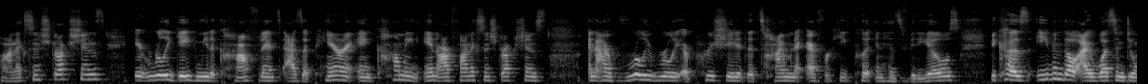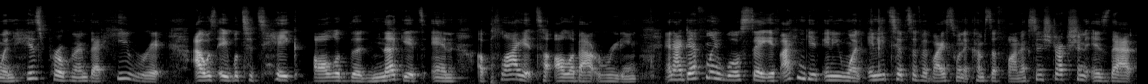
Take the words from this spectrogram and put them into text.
phonics instructions. It really gave me the confidence as a parent in coming in our phonics instructions. And I really, really appreciated the time and the effort he put in his videos because even though I wasn't doing his program that he wrote, I was able to take all of the nuggets and apply it to All About Reading. And I definitely will say if I can give anyone any tips of advice when it comes to phonics instruction is that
